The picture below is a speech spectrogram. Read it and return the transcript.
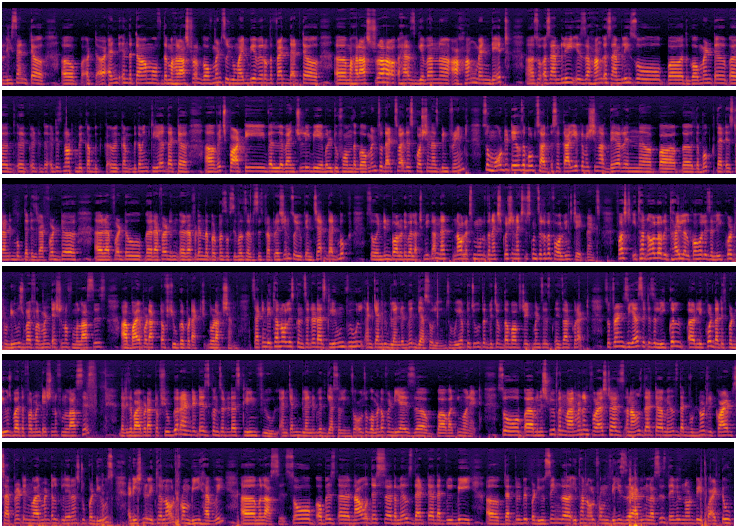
recent uh, uh, and in the term of the Maharashtra government. So you might be aware of the fact that Maharashtra has given a hung mandate uh, so assembly is a hung assembly so uh, the government uh, uh it, it is not become, becoming clear that uh, uh, which party will eventually be able to form the government. So that's why this question has been framed. So more details about Sarkaria Commission are there in the book that is standard book that is referred referred to referred in, referred in the purpose of civil services preparation. So you can check that book. So Indian polity by Laxmikanth. Now let's move to the next question. Next is consider the following statements. First, ethanol or ethyl alcohol is a liquid produced by fermentation of molasses, a byproduct of sugar production. Second, ethanol is considered as clean fuel and can be blended with gasoline. So we have to choose that which of the above statements is, is are correct. So friends, yes, it is a liquid, uh, liquid that is produced by the fermentation of molasses that is a byproduct of sugar and it is considered as clean fuel and can be blended with gasoline. So also government of india is uh, uh, working on it. So uh, ministry of environment and forest has announced that uh, mills that would not require separate environmental clearance to produce additional ethanol from b heavy uh, molasses. So now this the mills that that will be that will be producing ethanol from these heavy molasses they will not be required to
